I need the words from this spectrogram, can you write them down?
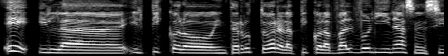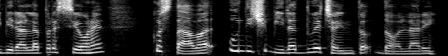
e il, il piccolo interruttore, la piccola valvolina sensibile alla pressione costava 11.200 dollari.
